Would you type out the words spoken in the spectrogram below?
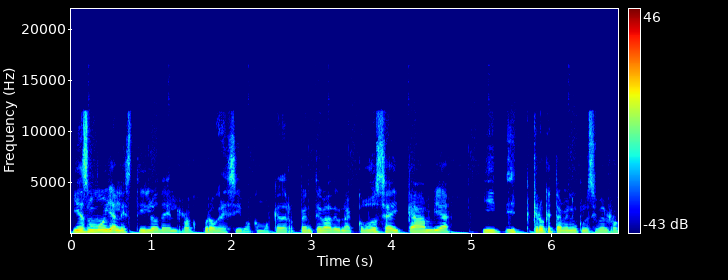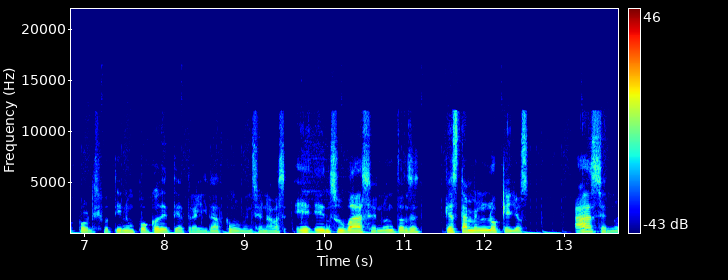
Y es muy al estilo del rock progresivo, como que de repente va de una cosa y cambia. Y, creo que también inclusive el rock progresivo tiene un poco de teatralidad, como mencionabas, e, en su base, ¿no? Entonces, que es también lo que ellos hacen, ¿no?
